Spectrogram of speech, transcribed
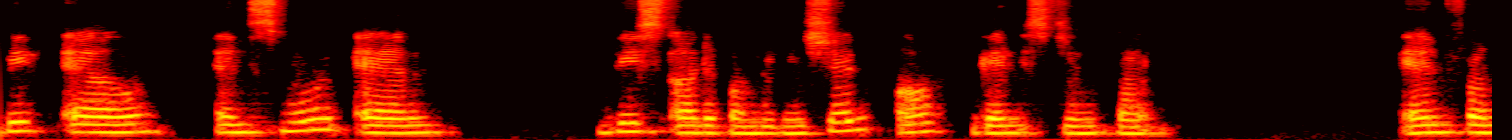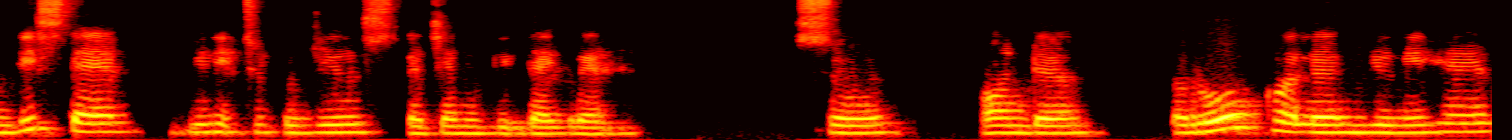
big L, and small l, these are the combination of gametes genotype. And from this step, you need to produce a genetic diagram. So on the row column, you may have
